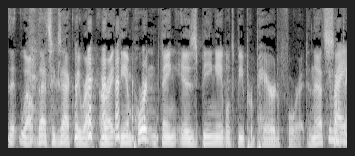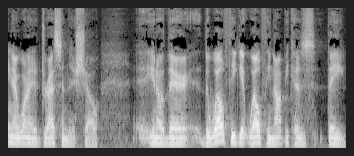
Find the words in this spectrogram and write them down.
Uh, Well, that's exactly right. All right. The important thing is being able to be prepared for it. And that's something Right. I want to address in this show. Uh, You know, they're, the wealthy get wealthy not because they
